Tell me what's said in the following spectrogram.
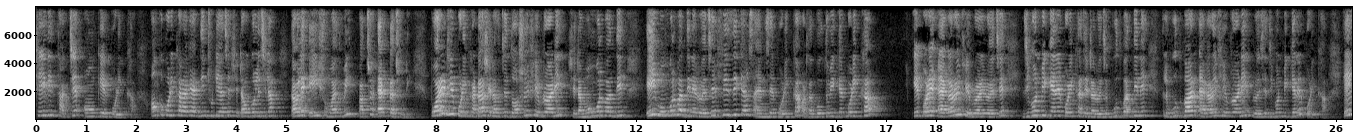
সেই দিন থাকছে অঙ্কের পরীক্ষা। অঙ্ক পরীক্ষার আগে একদিন ছুটি আছে, সেটাও বলেছিলাম। তাহলে এই সময় তুমি পাচ্ছ একটা ছুটি। পরের যে পরীক্ষাটা, সেটা হচ্ছে দশই ফেব্রুয়ারি, সেটা মঙ্গলবার দিন। এই মঙ্গলবার দিনে রয়েছে ফিজিক্যাল সায়েন্সের পরীক্ষা অর্থাৎ ভৌতবিজ্ঞান পরীক্ষা। এরপরে এগারোই ফেব্রুয়ারি রয়েছে জীবন বিজ্ঞানের পরীক্ষা যেটা রয়েছে বুধবার দিনে, তাহলে বুধবার এগারোই ফেব্রুয়ারি রয়েছে জীবন বিজ্ঞানের পরীক্ষা। এই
